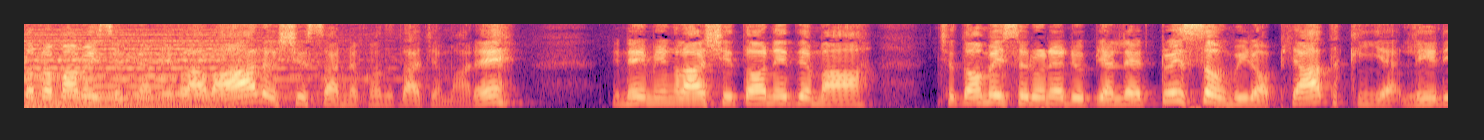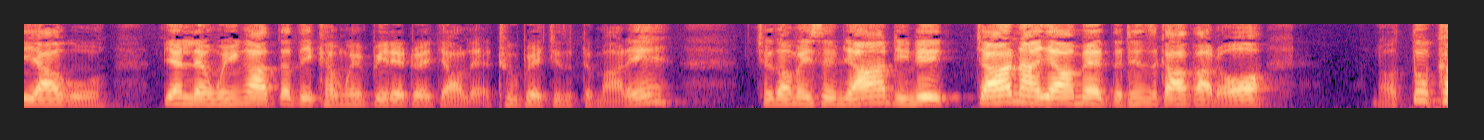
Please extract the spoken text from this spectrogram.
တော်တော်မိတ်ဆွေများမင်္ဂလာပါလို့ရှစ်ဆနှစ်ခွန်သတ်ကြပါတယ်ဒီနေ့မင်္ဂလာရှိတော်နေ့တင်မှာချစ်တော်မိတ်ဆွေတို့နဲ့တူပြန်လဲတွဲဆုံပြီးတော့ဘုရားသခင်ရဲ့လေးတရားကိုပြန်လည်ဝင်ကတက်တည်ခံခွင့်ပေးတဲ့အတွက်ကြောင့်လည်းအထူးပဲကျေးဇူးတင်ပါတယ်ချစ်တော်မိတ်ဆွေများဒီနေ့ကြားနာရမယ့်သတင်းစကားကတော့နော်ဒုက္ခ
